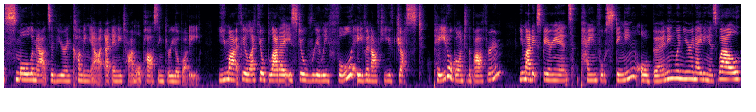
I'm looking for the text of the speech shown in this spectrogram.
small amounts of urine coming out at any time or passing through your body. You might feel like your bladder is still really full even after you've just peed or gone to the bathroom. You might experience painful stinging or burning when urinating as well.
